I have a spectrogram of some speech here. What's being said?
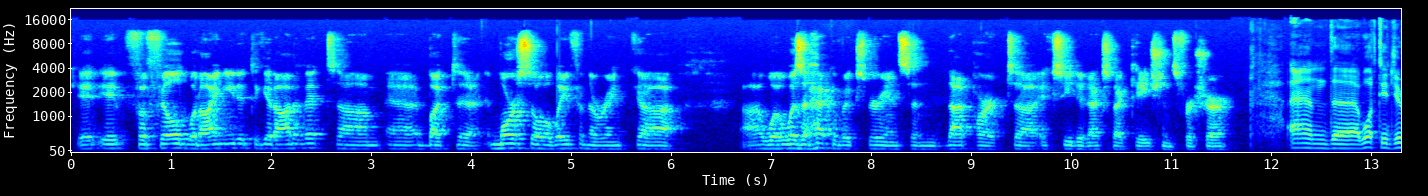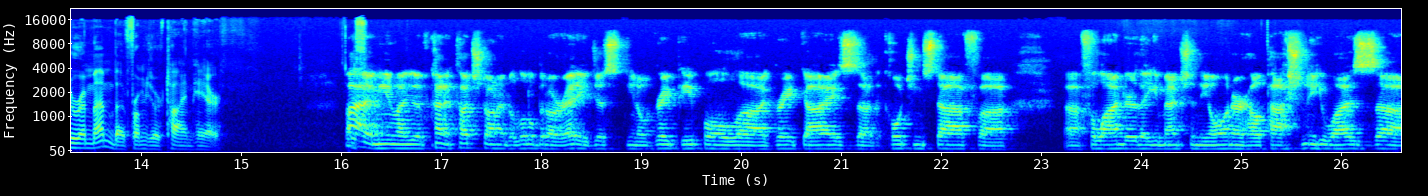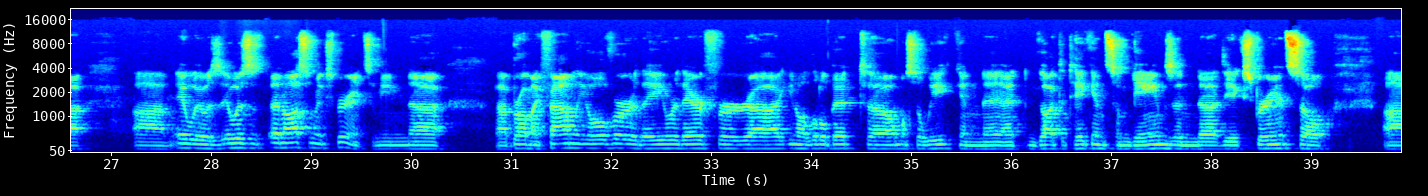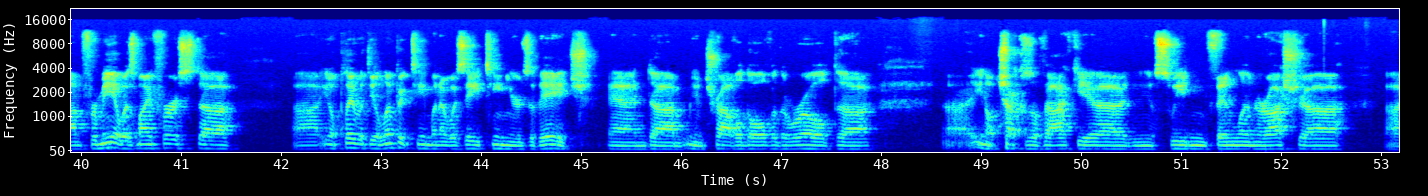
it, it, fulfilled what I needed to get out of it, um, uh, but uh, more so away from the rink uh, uh, was a heck of an experience, and that part uh, exceeded expectations for sure. And uh, what did you remember from your time here? I mean, I've kind of touched on it a little bit already. Just you know, great people, uh, great guys, uh, the coaching staff, uh, Philander that you mentioned, the owner, how passionate he was. Um, it was it was an awesome experience. I mean, uh, uh, brought my family over. They were there for uh, you know a little bit, uh, almost a week, and uh, got to take in some games and uh, the experience. So um, for me, it was my first. Uh, you know, played with the Olympic team when I was 18 years of age, and um, you know, traveled all over the world. Uh, uh, you know, Czechoslovakia, you know, Sweden, Finland, Russia,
